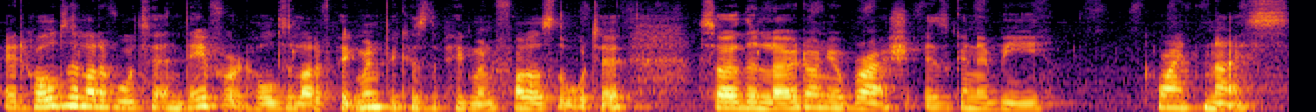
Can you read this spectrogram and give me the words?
it holds a lot of water and therefore it holds a lot of pigment because the pigment follows the water. So the load on your brush is going to be quite nice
